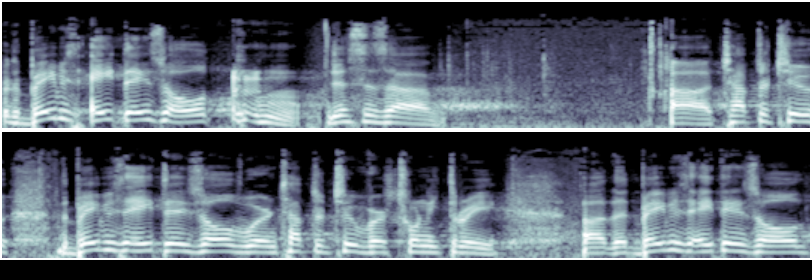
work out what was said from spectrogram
the baby's eight days old. this is a uh, chapter 2, the baby's eight days old. We're in chapter 2, verse 23. Uh, the baby's eight days old.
